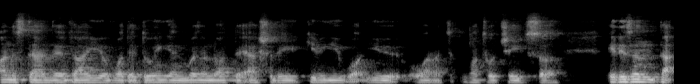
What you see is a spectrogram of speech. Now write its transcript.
understand the value of what they're doing and whether or not they're actually giving you what you want to, want to achieve. So it isn't that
